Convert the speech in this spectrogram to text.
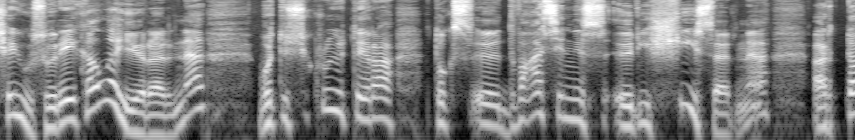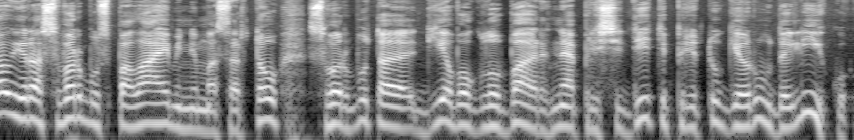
Čia jūsų reikalai yra, ar ne? Vat iš tikrųjų tai yra toks e, dvasinis ryšys, ar ne? Ar tau yra svarbus palaiminimas, ar tau svarbu ta Dievo globa, ar ne, prisidėti prie tų gerų dalykų,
